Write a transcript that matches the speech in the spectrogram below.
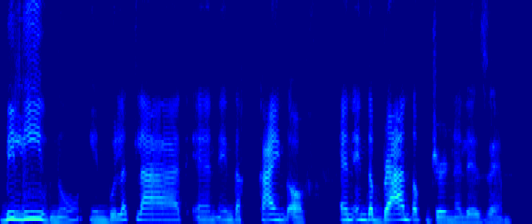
believe no in bulatlat and in the kind of and in the brand of journalism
